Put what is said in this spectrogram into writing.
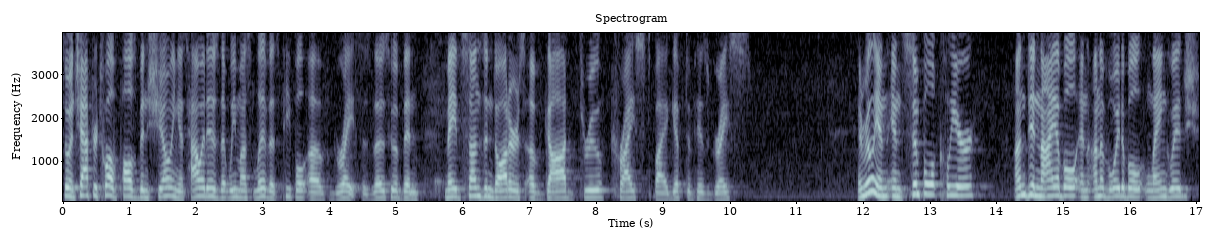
so in chapter 12, Paul's been showing us how it is that we must live as people of grace, as those who have been made sons and daughters of God through Christ by a gift of his grace. And really, in, in simple, clear, undeniable and unavoidable language.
